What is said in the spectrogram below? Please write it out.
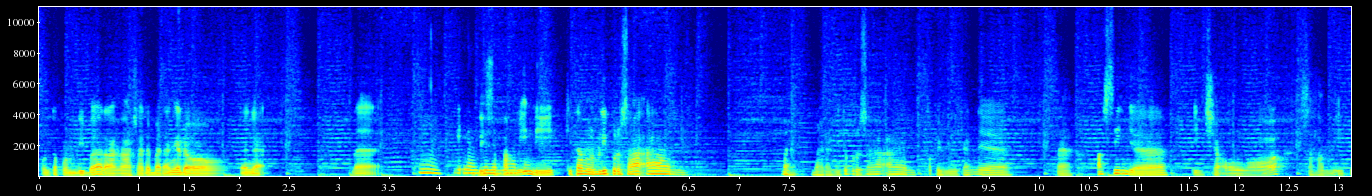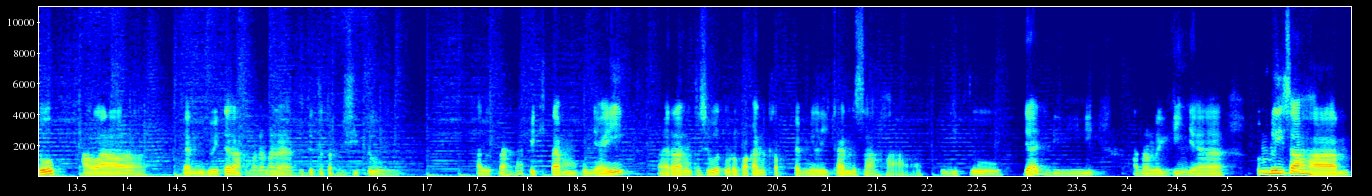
untuk membeli barang harus ada barangnya dong, ya enggak? Nah, hmm, iya, di saham ini kita membeli perusahaan. Nah, barang itu perusahaan, kepemilikannya. Nah, pastinya insya Allah saham itu halal dan duitnya nggak ke mana-mana, itu tetap di situ. Nah, tapi kita mempunyai barang tersebut merupakan kepemilikan saham, gitu. Jadi analoginya pembeli saham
